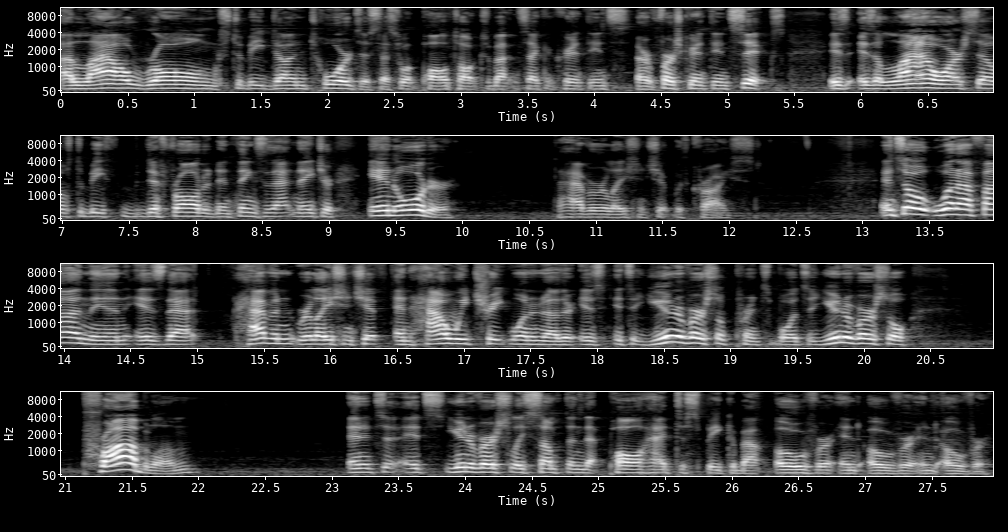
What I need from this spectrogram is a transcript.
allow wrongs to be done towards us. That's what Paul talks about in 2 Corinthians or 1 Corinthians 6 is, is allow ourselves to be defrauded and things of that nature in order to have a relationship with Christ. And so what I find then is that having relationship and how we treat one another is it's a universal principle, it's a universal problem, and it's a, it's universally something that Paul had to speak about over and over and over.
